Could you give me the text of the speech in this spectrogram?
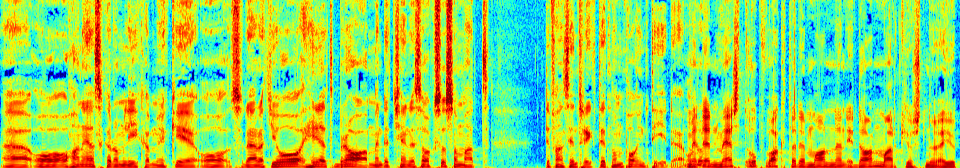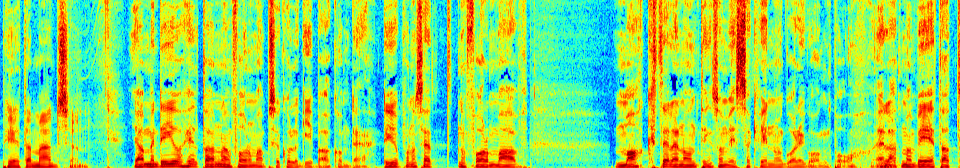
Eh, och, och han älskar dem lika mycket och sådär att ja, helt bra, men det kändes också som att det fanns inte riktigt någon point i det. Men då, den mest uppvaktade mannen i Danmark just nu är ju Peter Madsen. Ja, men det är ju en helt annan form av psykologi bakom det. Det är ju på något sätt någon form av makt eller någonting som vissa kvinnor går igång på. Eller att man vet att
